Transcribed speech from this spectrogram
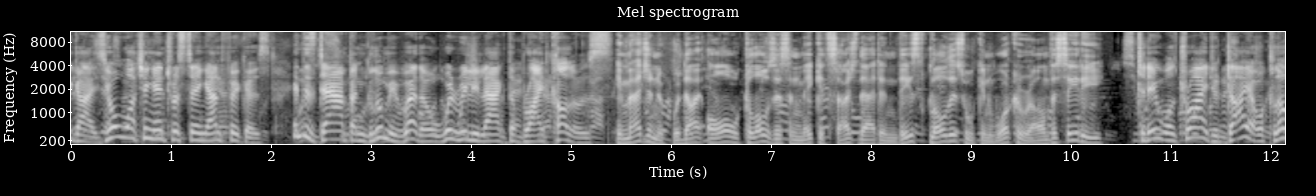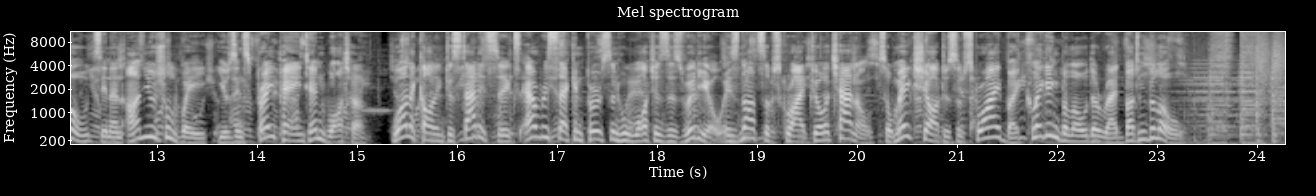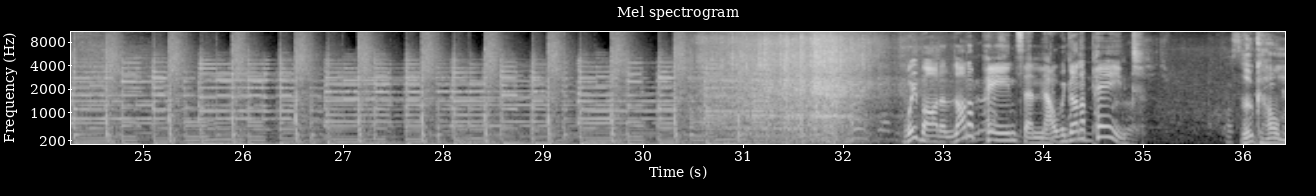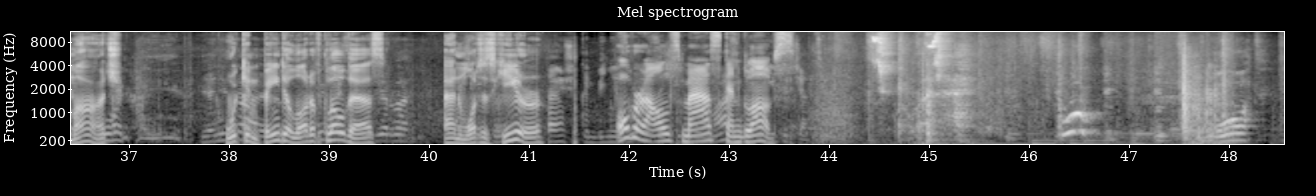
Hi guys, you're watching Interesting and Ficus. In this damp and gloomy weather, we really lack the bright colors. Imagine if we dye all our clothes and make it such that in these clothes we can walk around the city. Today we'll try to dye our clothes in an unusual way using spray paint and water. Well, according to statistics, every second person who watches this video is not subscribed to our channel, so make sure to subscribe by clicking below the red button below. We bought a lot of paints and now we're gonna paint. Look how much! We can paint a lot of clothes. And what is here? Overalls, mask and gloves.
